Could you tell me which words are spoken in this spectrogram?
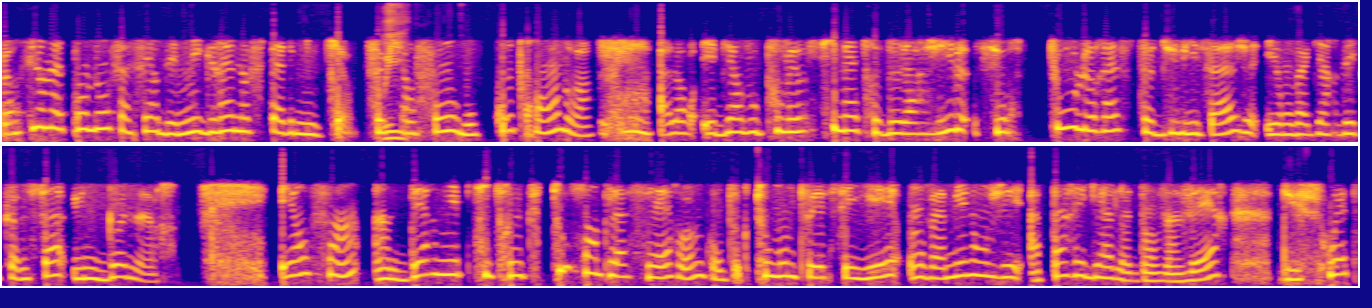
Alors, si on a tendance à faire des migraines ophtalmiques, ceux Oui. qui en font vont comprendre. Alors, eh bien, vous pouvez aussi mettre de l'argile sur tout le reste du visage, et on va garder comme ça une bonne heure. Et enfin, un dernier petit truc tout simple à faire, hein, qu'on que tout le monde peut essayer. On va mélanger à part égale dans un verre du Schweppes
